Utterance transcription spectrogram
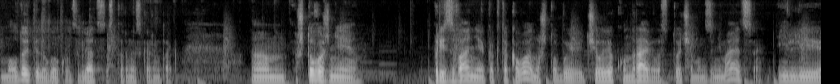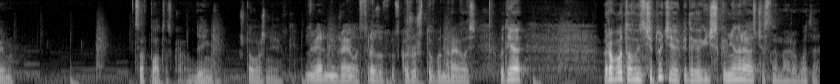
молодой педагог, вот взгляд со стороны, скажем так. Что важнее, призвание как таковое, но чтобы человеку нравилось то, чем он занимается, или зарплата, скажем, деньги, что важнее? Наверное, нравилось. Сразу скажу, чтобы нравилось. Вот я работал в институте педагогическом, мне нравилась, честно, моя работа.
